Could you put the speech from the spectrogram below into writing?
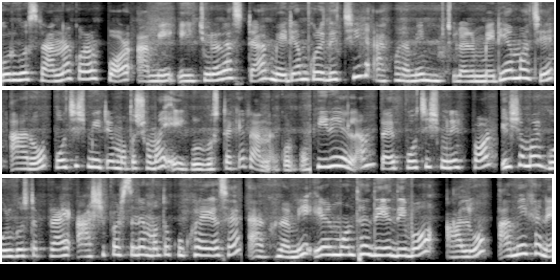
গোলগোস রান্না করার পর আমি এই চুলা রাসটা মিডিয়াম করে দিচ্ছি। এখন আমি চুলার মিডিয়াম আছে আরও পঁচিশ মিনিটের মতো সময় এই গোলগোসটাকে রান্না করব। ফিরে এলাম প্রায় পঁচিশ মিনিট পর এই সময় গোলগোসটা প্রায় আশি পার্সেন্টের মতো কুক হয়ে গেছে। এখন আমি এর মধ্যে দিয়ে দিব আলু। আমি এখানে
